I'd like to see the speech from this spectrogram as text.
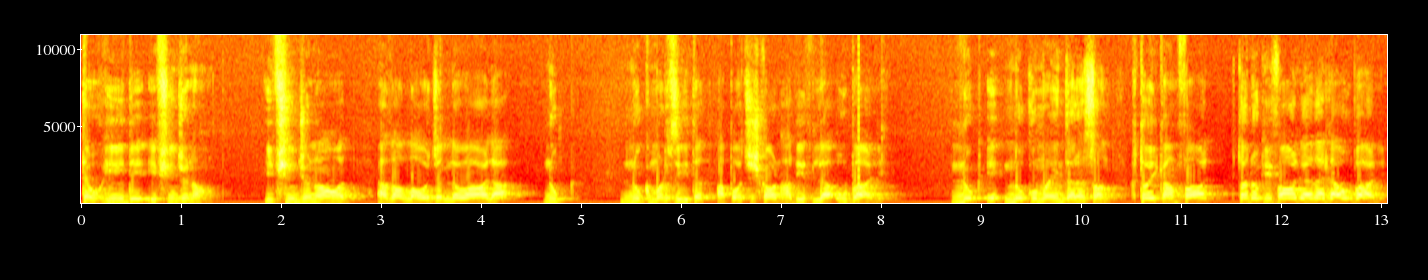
teuhidi i fshin gjënahët i fshin gjënahët edhe Allahu xhel-le ue ala nuk nuk mërzitet apo qysh ka ardh në hadith la ubali nuk, nuk më intereson këto i kam fal këto nuk i fali edhe la ubali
